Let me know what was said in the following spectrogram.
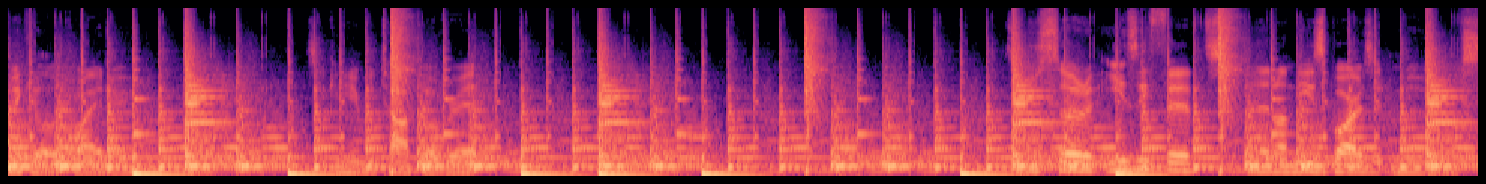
make it a little quieter so you can hear me talk over it. So just sort of easy fifths, and then on these bars it moves.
